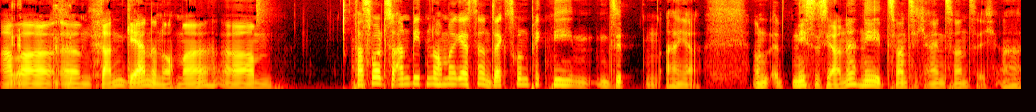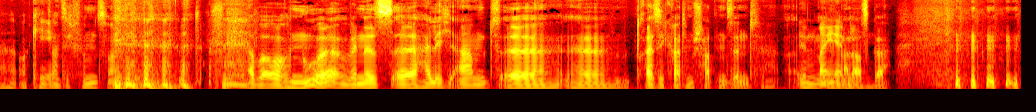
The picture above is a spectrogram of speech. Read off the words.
Aber ähm, dann gerne nochmal. Ähm, was wolltest du anbieten nochmal gestern? Sechs Runden Pick? Nee, einen siebten. Ah ja. Und äh, nächstes Jahr, ne? Nee, 2021. Ah, okay. 2025. Aber auch nur, wenn es äh, Heiligabend äh, äh, 30 Grad im Schatten sind. In Miami. Alaska.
